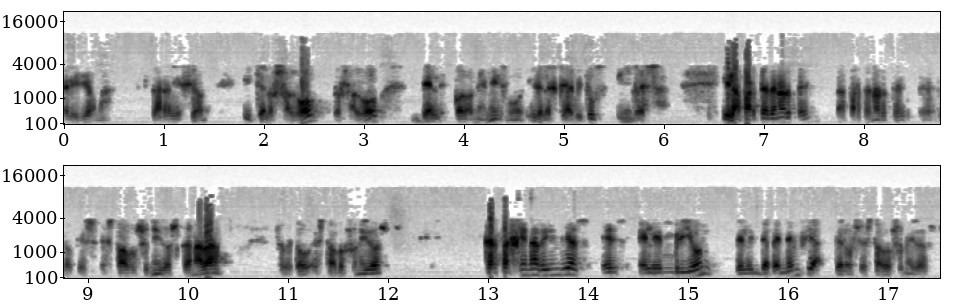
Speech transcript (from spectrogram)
el idioma, la religión, y que lo salvó, lo salvó del colonialismo y de la esclavitud inglesa. Y la parte de norte, la parte norte, lo que es Estados Unidos, Canadá, sobre todo Estados Unidos, Cartagena de Indias es el embrión de la independencia de los Estados Unidos.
